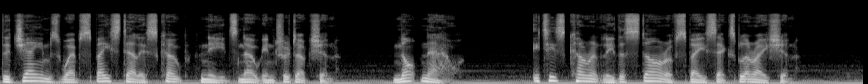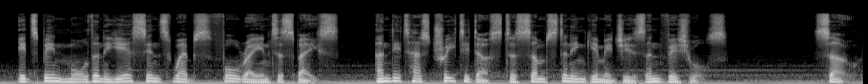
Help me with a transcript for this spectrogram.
The James Webb Space Telescope needs no introduction. Not now. It is currently the star of space exploration. It's been more than a year since Webb's foray into space, and it has treated us to some stunning images and visuals. So,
